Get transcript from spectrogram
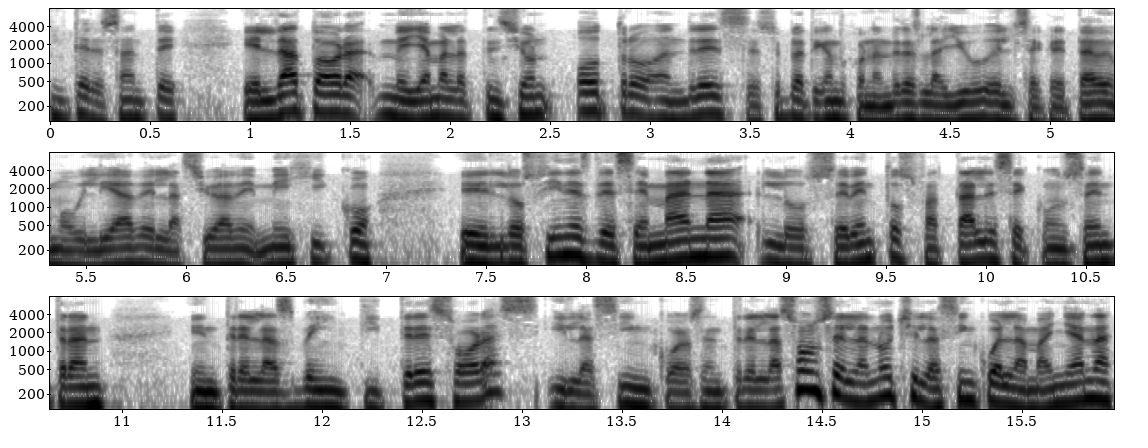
Interesante. El dato ahora me llama la atención. Otro, Andrés, estoy platicando con Andrés Layú, el secretario de Movilidad de la Ciudad de México. Eh, los fines de semana, los eventos fatales se concentran entre las 23 horas y las 5 horas. Entre las 11 de la noche y las 5 de la mañana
